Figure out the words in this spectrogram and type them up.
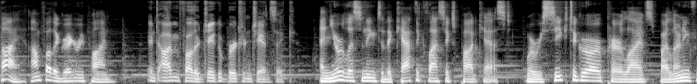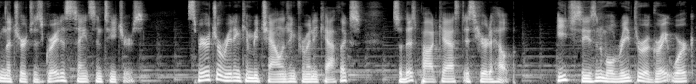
Hi, I'm Father Gregory Pine. And I'm Father Jacob Bertrand Janczyk. And you're listening to the Catholic Classics Podcast, where we seek to grow our prayer lives by learning from the Church's greatest saints and teachers. Spiritual reading can be challenging for many Catholics, so this podcast is here to help. Each season, we'll read through a great work,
